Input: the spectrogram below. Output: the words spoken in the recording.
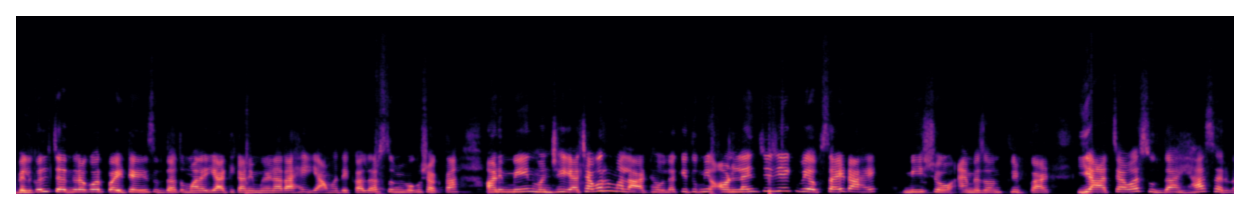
बिलकुल चंद्रकोर पैठणी सुद्धा तुम्हाला या ठिकाणी मिळणार आहे. यामध्ये कलर्स तुम्ही बघू शकता. आणि मेन म्हणजे याच्यावरून मला आठवलं की तुम्ही ऑनलाईनची जी एक वेबसाईट आहे मिशो अमेझॉन फ्लिपकार्ट याच्यावर सुद्धा ह्या सर्व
